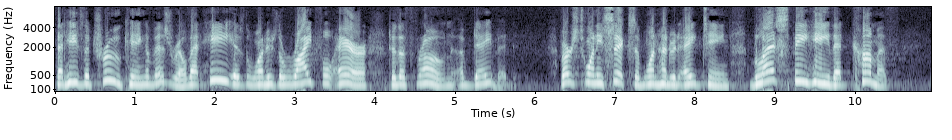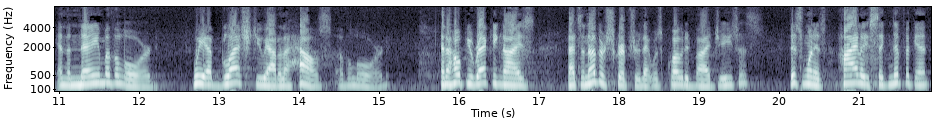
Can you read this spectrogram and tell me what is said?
that he's the true king of Israel, that he is the one who's the rightful heir to the throne of David. Verse 26 of 118 Blessed be he that cometh in the name of the Lord. We have blessed you out of the house of the Lord. And I hope you recognize that's another scripture that was quoted by Jesus. This one is highly significant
